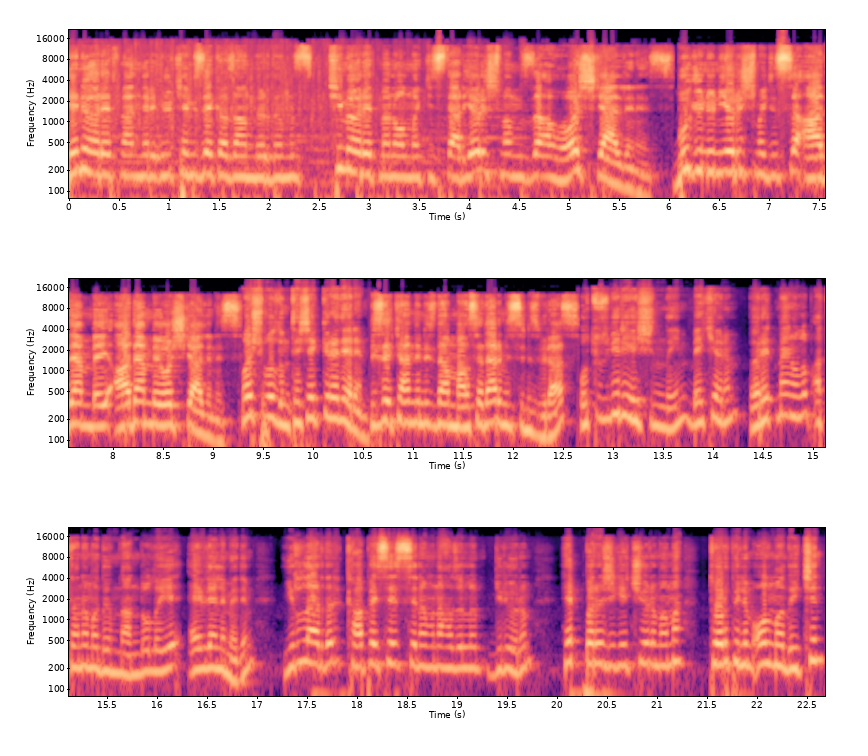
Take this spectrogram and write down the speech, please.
Yeni öğretmenleri ülkemize kazandırdığımız Kim Öğretmen Olmak İster yarışmamıza hoş geldiniz. Bugünün yarışmacısı Adem Bey. Adem Bey hoş geldiniz. hoş buldum teşekkür ederim. Bize kendinizden bahseder misiniz biraz? 31 yaşındayım, bekarım. Öğretmen olup atanamadığımdan dolayı evlenemedim. Yıllardır KPSS sınavına hazırlanıp giriyorum. Hep barajı geçiyorum ama torpilim olmadığı için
